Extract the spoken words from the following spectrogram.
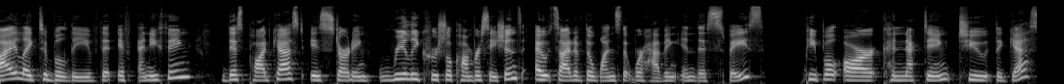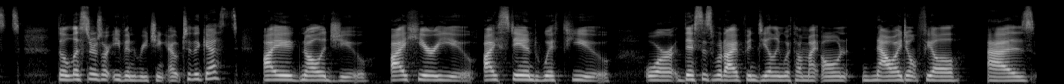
I like to believe that if anything, this podcast is starting really crucial conversations outside of the ones that we're having in this space. People are connecting to the guests. The listeners are even reaching out to the guests. I acknowledge you. I hear you. I stand with you. Or this is what I've been dealing with on my own. Now I don't feel as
